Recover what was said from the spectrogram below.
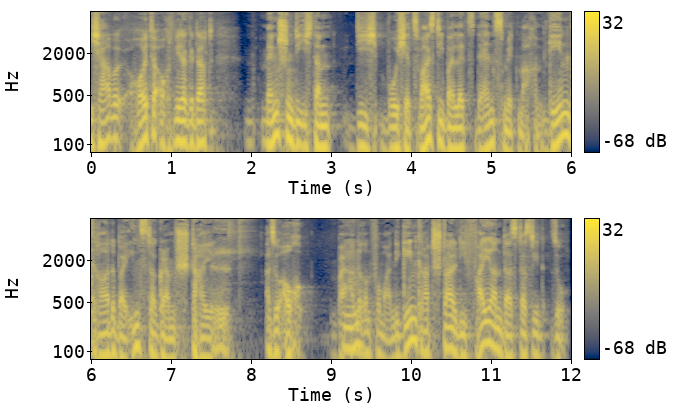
Ich habe heute auch wieder gedacht, Menschen, die ich dann, die ich, wo ich jetzt weiß, die bei Let's Dance mitmachen, gehen gerade bei Instagram steil. Also auch bei anderen Formaten. Die gehen gerade steil, die feiern das, dass sie so.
